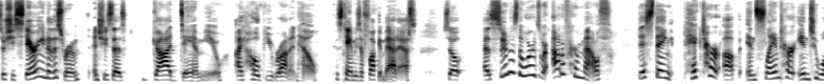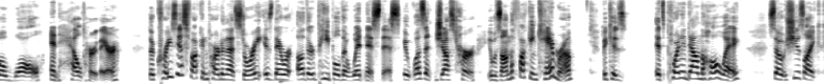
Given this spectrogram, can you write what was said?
So she's staring into this room and she says, God damn you. I hope you rot in hell. Because Tammy's a fucking badass. So as soon as the words were out of her mouth, this thing picked her up and slammed her into a wall and held her there. The craziest fucking part of that story is there were other people that witnessed this. It wasn't just her. It was on the fucking camera because it's pointed down the hallway. So she's like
